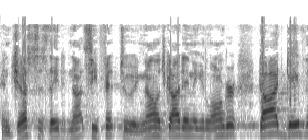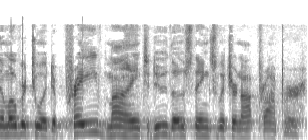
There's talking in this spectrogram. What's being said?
And just as they did not see fit to acknowledge God any longer, God gave them over to a depraved mind to do those things which are not proper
